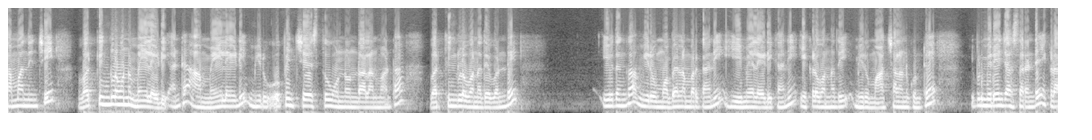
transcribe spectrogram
సంబంధించి వర్కింగ్లో ఉన్న మెయిల్ ఐడి అంటే ఆ మెయిల్ ఐడి మీరు ఓపెన్ చేస్తూ ఉండి ఉండాలన్నమాట. వర్కింగ్లో ఉన్నది ఇవ్వండి. ఈ విధంగా మీరు మొబైల్ నెంబర్ కానీ ఈమెయిల్ ఐడి కానీ ఇక్కడ ఉన్నది మీరు మార్చాలనుకుంటే ఇప్పుడు మీరు ఏం చేస్తారంటే ఇక్కడ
